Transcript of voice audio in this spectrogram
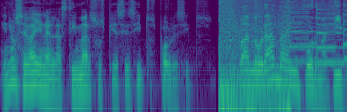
Que no se vayan a lastimar sus piececitos, pobrecitos. Panorama informativo.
